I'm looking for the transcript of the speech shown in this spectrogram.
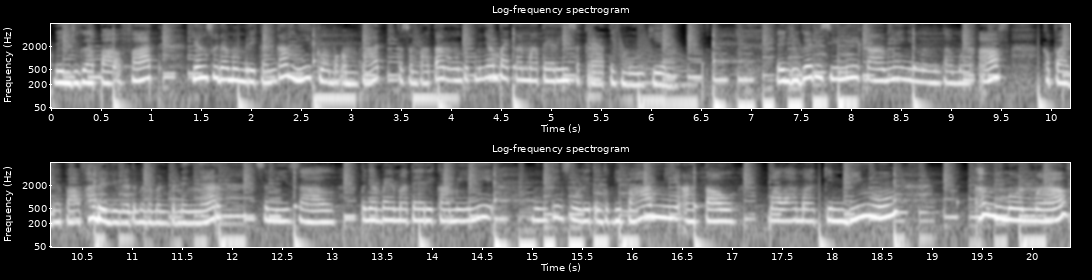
dan juga Pak Fat yang sudah memberikan kami kelompok 4 kesempatan untuk menyampaikan materi sekreatif mungkin. Dan juga di sini kami ingin meminta maaf kepada Pak Fa dan juga teman-teman pendengar, semisal penyampaian materi kami ini mungkin sulit untuk dipahami atau malah makin bingung. Kami mohon maaf,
